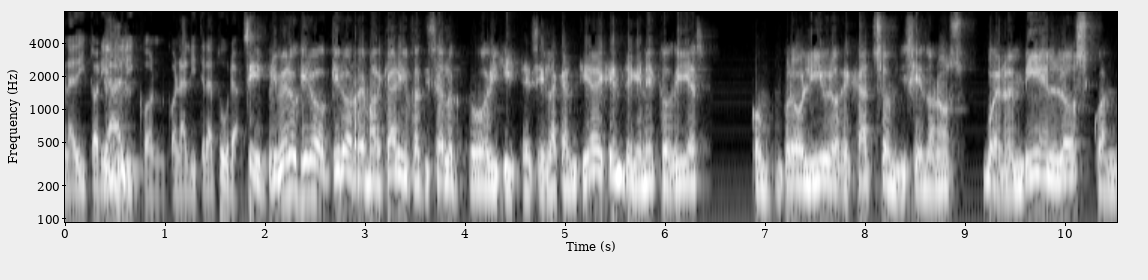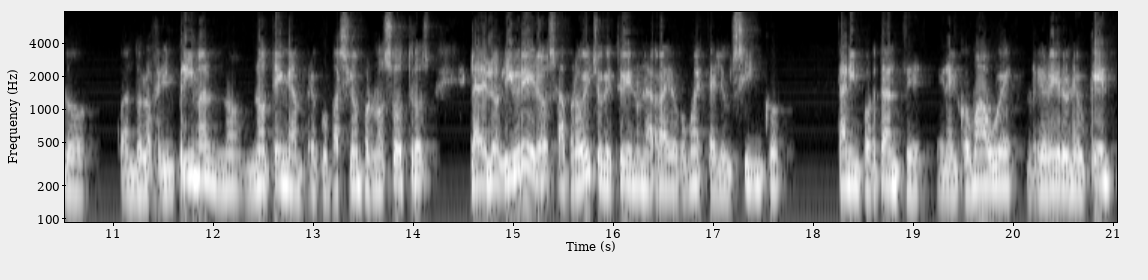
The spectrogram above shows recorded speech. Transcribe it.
la editorial y con, la literatura. Sí, primero quiero, quiero remarcar y enfatizar lo que vos dijiste, es decir, la cantidad de gente que en estos días compró libros de Hudson diciéndonos, bueno, envíenlos cuando, cuando los reimpriman, no, no tengan preocupación por nosotros. La de los libreros, aprovecho que estoy en una radio como esta, el EU5, tan importante en el Comahue, Río Negro, Neuquén,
